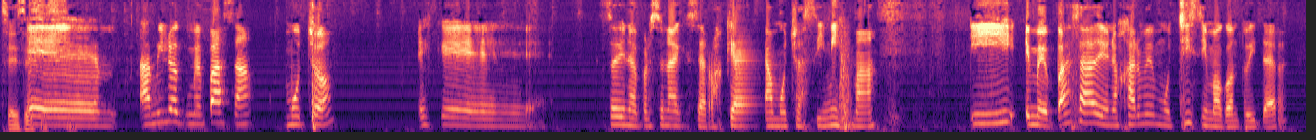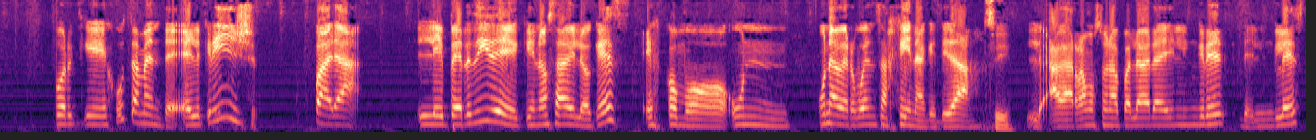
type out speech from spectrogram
Sí, sí, sí, sí, sí. Eh, A mí lo que me pasa mucho es que soy una persona que se rosquea mucho a sí misma y me pasa de enojarme muchísimo con Twitter porque justamente el cringe para le perdí de que no sabe lo que es es como un, una vergüenza ajena que te da Sí. agarramos una palabra del inglés, del inglés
